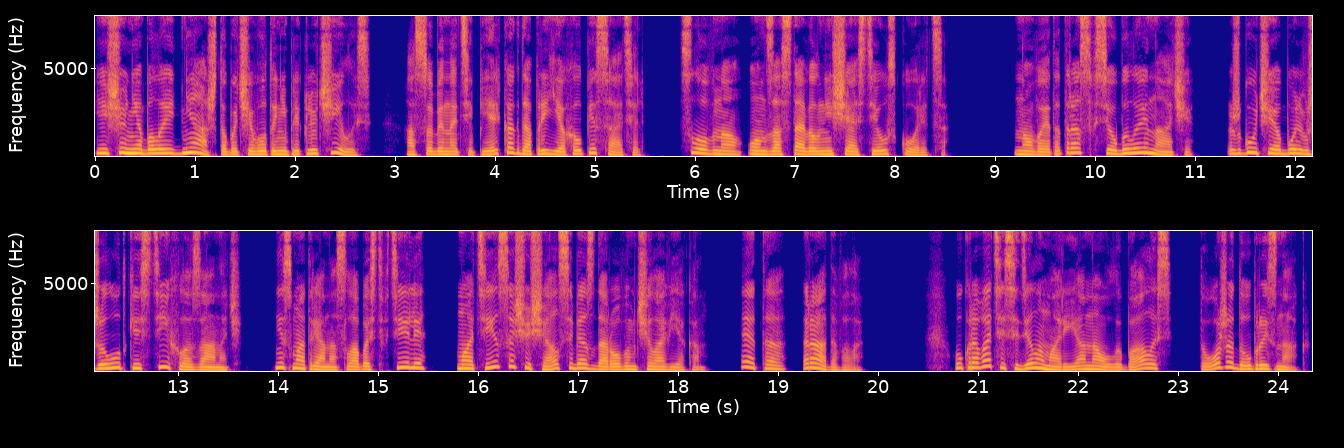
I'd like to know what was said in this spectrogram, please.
Еще не было и дня, чтобы чего-то не приключилось, особенно теперь, когда приехал писатель, словно он заставил несчастье ускориться. Но в этот раз все было иначе. Жгучая боль в желудке стихла за ночь. Несмотря на слабость в теле, Матис ощущал себя здоровым человеком. Это радовало. У кровати сидела Мария, она улыбалась. Тоже добрый знак.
